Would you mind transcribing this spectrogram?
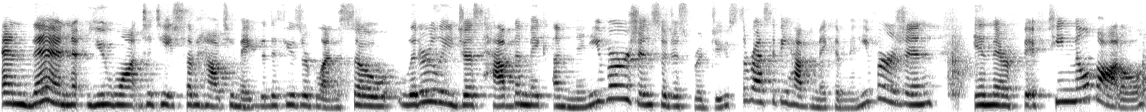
and then you want to teach them how to make the diffuser blend. So literally just have them make a mini version. So just reduce the recipe, have them make a mini version in their 15 mil bottle.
